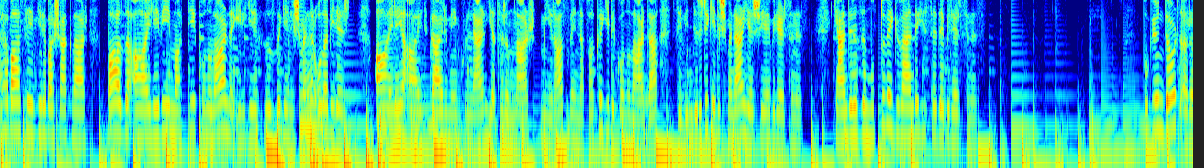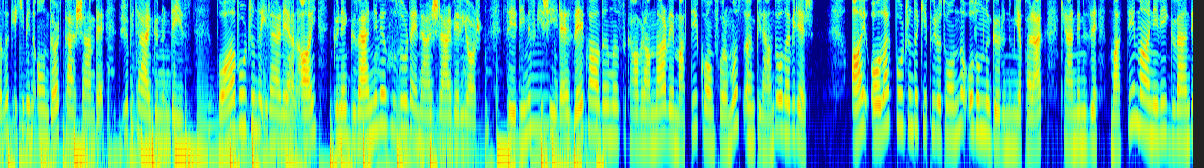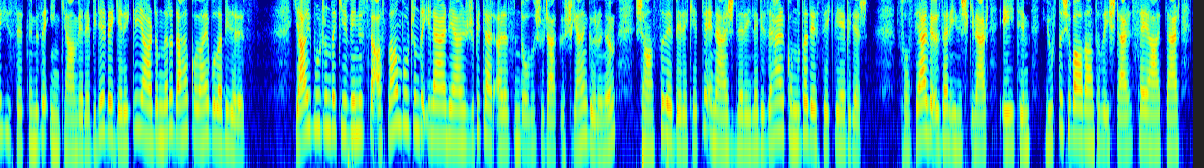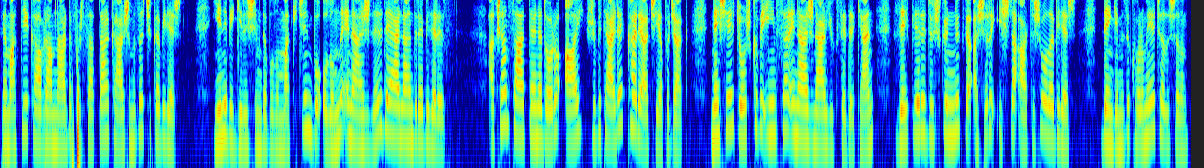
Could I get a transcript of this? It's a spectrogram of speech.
Merhaba sevgili Başaklar. Bazı ailevi maddi konularla ilgili hızlı gelişmeler olabilir. Aileye ait gayrimenkuller, yatırımlar, miras ve nafaka gibi konularda sevindirici gelişmeler yaşayabilirsiniz. Kendinizi mutlu ve güvende hissedebilirsiniz. Bugün 4 Aralık 2014 Perşembe, Jüpiter günündeyiz. Boğa burcunda ilerleyen ay güne güvenli ve huzurlu enerjiler veriyor. Sevdiğimiz kişiyle zevk aldığımız kavramlar ve maddi konforumuz ön planda olabilir. Ay Oğlak burcundaki Plüton'la olumlu görünüm yaparak kendimizi maddi manevi güvende hissetmemize imkan verebilir ve gerekli yardımları daha kolay bulabiliriz. Yay burcundaki Venüs ve Aslan burcunda ilerleyen Jüpiter arasında oluşacak üçgen görünüm, şanslı ve bereketli enerjileriyle bizi her konuda destekleyebilir. Sosyal ve özel ilişkiler, eğitim, yurt dışı bağlantılı işler, seyahatler ve maddi kavramlarda fırsatlar karşımıza çıkabilir. Yeni bir girişimde bulunmak için bu olumlu enerjileri değerlendirebiliriz. Akşam saatlerine doğru Ay, Jüpiter'le kare açı yapacak. Neşe, coşku ve iyimser enerjiler yükselirken zevklere düşkünlük ve aşırı işte artışı olabilir. Dengemizi korumaya çalışalım.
